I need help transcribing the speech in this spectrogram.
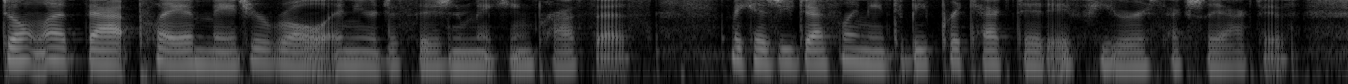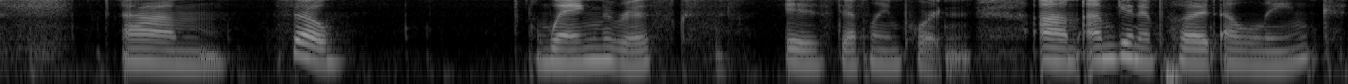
don't let that play a major role in your decision making process because you definitely need to be protected if you're sexually active um, so weighing the risks is definitely important. Um, I'm going to put a link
